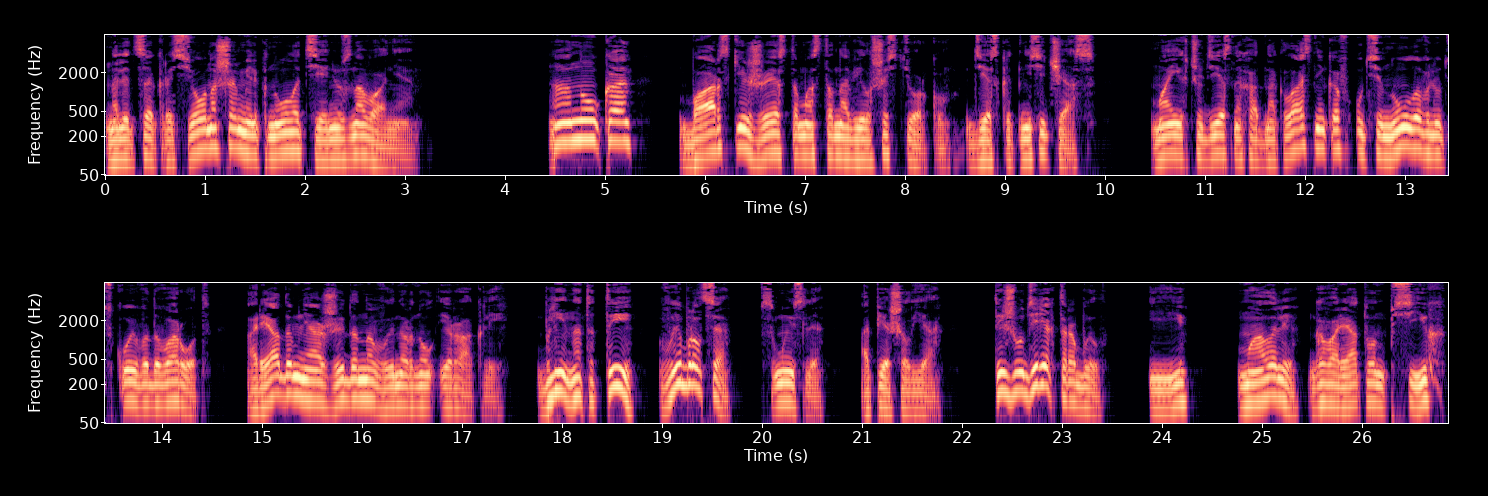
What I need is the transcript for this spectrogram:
На лице крысеныша мелькнула тень узнавания. «А ну-ка!» Барский жестом остановил шестерку. Дескать, не сейчас. Моих чудесных одноклассников утянуло в людской водоворот, а рядом неожиданно вынырнул Ираклий. «Блин, это ты? Выбрался?» «В смысле?» — опешил я. «Ты же у директора был». «И?» «Мало ли, говорят, он псих».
